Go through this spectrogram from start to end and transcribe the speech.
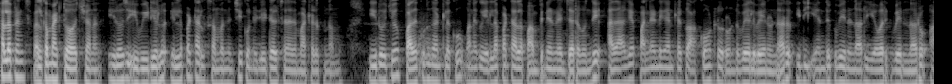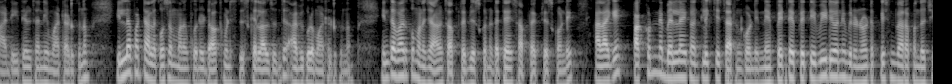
Hello friends welcome back to our channel. ఈరోజు ఈ వీడియోలో ఇళ్ళ పట్టాలకు సంబంధించి కొన్ని డీటెయిల్స్ అనేది మాట్లాడుకున్నాము. ఈరోజు పదకొండు గంటలకు మనకు ఇళ్ళ పట్టాల పంపిణీ అనేది జరుగుతుంది అలాగే పన్నెండు గంటలకు అకౌంట్లో రెండు వేలు వేనున్నారు ఇది ఎందుకు వేనున్నారు ఎవరికి వేనున్నారు ఆ డీటెయిల్స్ అన్ని మాట్లాడుకున్నాం. ఇళ్ళ పట్టాల కోసం మనం కొన్ని డాక్యుమెంట్స్ తీసుకెళ్ళాల్సి ఉంది అవి కూడా మాట్లాడుకున్నాం. ఇంతవరకు మన ఛానల్ సబ్స్క్రైబ్ చేసుకున్నట్టయితే సబ్స్క్రైబ్ చేసుకోండి. అలాగే పక్కనున్న బెల్ ఐకాన్ క్లిక్ చేశారనుకోండి నేను పెట్టే ప్రతి వీడియోని మీరు నోటిఫికేషన్ ద్వారా పొందొచ్చు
